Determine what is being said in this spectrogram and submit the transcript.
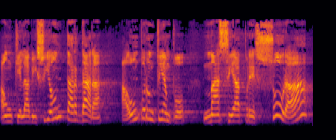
Aunque la visión tardara aún por un tiempo, mas se apresura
